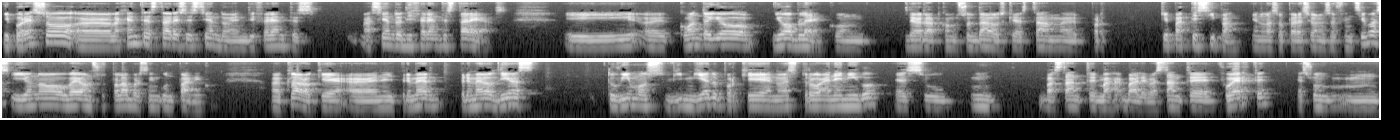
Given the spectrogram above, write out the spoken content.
Y por eso eh, la gente está resistiendo en diferentes, haciendo diferentes tareas. Y cuando yo, yo hablé con, de verdad, con soldados que están, que participan en las operaciones ofensivas, y yo no veo en sus palabras ningún pánico. Claro que en el primer primeros días tuvimos miedo porque nuestro enemigo es un, bastante, vale, bastante fuerte, es un,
